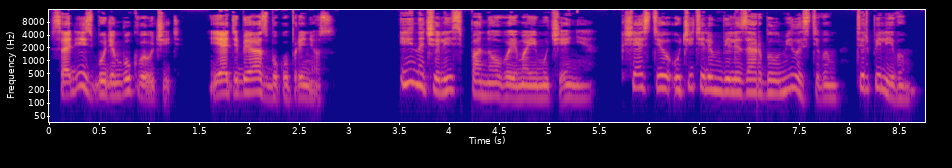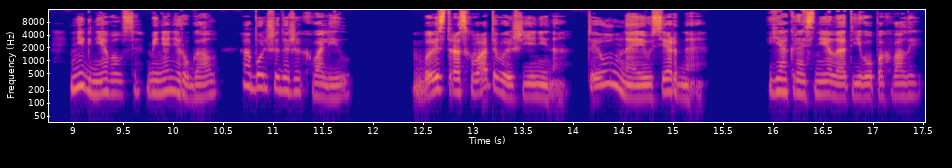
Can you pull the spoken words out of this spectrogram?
Садись, будем буквы учить. Я тебе азбуку принес. И начались по новой мои мучения. К счастью, учителем Велизар был милостивым, терпеливым. Не гневался, меня не ругал, а больше даже хвалил. «Быстро схватываешь, Янина. Ты умная и усердная». Я краснела от его похвалы,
